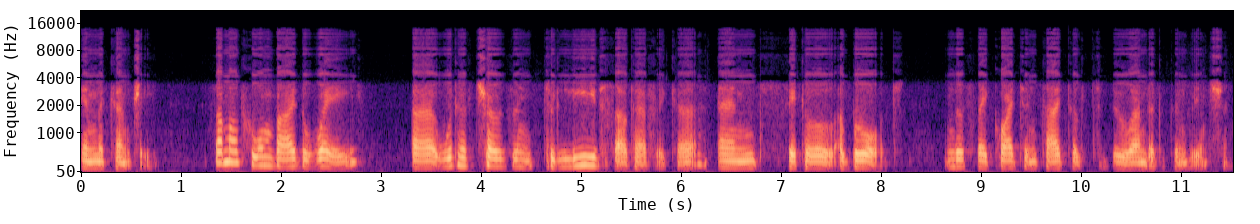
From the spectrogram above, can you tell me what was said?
in the country, some of whom, by the way, uh, would have chosen to leave South Africa and settle abroad. And this they're quite entitled to do under the convention.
